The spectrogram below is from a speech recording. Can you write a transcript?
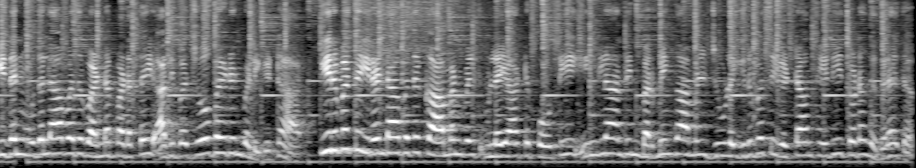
இதன் முதலாவது வண்ணப்படத்தை அதிபர் ஜோ பைடன் வெளியிட்டார். இருபத்தி இரண்டாவது காமன்வெல்த் விளையாட்டுப் போட்டி இங்கிலாந்தின் பர்மிங்காமில் ஜூலை இருபத்தி எட்டாம் தேதி தொடங்குகிறது.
